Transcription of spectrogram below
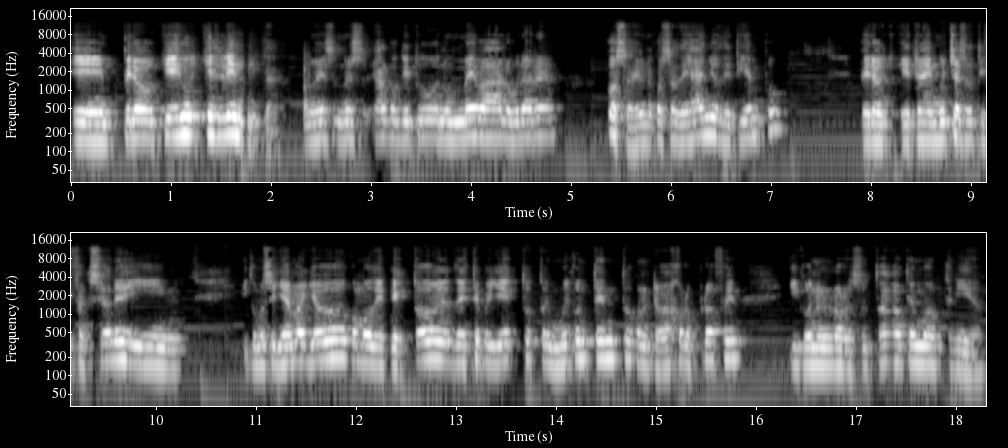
eh, pero que es, que es lenta. No es, no es algo que tú en un mes vas a lograr cosas, es una cosa de años, de tiempo, pero que trae muchas satisfacciones y, y como se llama yo como director de este proyecto, estoy muy contento con el trabajo de los profes y con los resultados que hemos obtenido.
